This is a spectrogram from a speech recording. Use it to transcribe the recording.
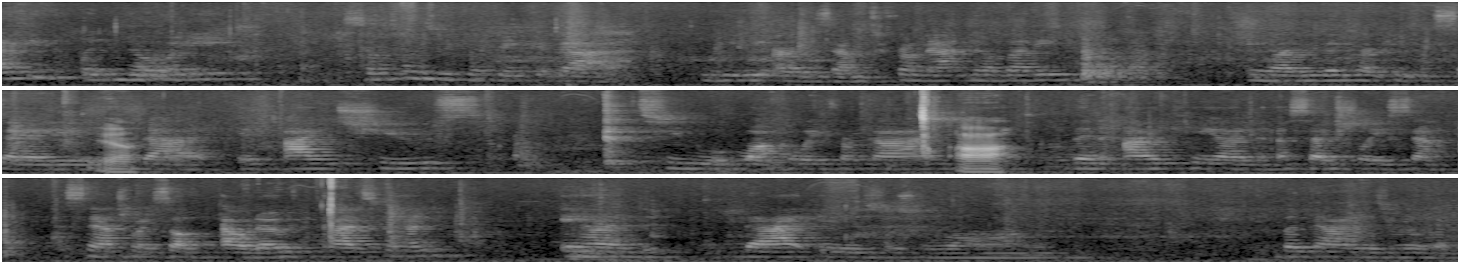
I think like nobody, sometimes we can think that we are exempt from that nobody. You know, I've even heard people say Yeah. that if I choose to walk away from God, Ah, then I can essentially snatch, snatch myself out of God's hand. And that is just wrong. But that is really a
